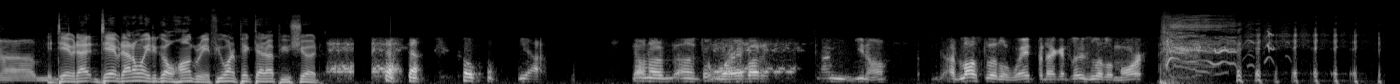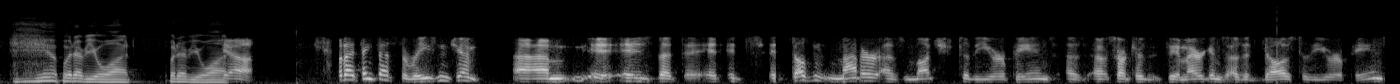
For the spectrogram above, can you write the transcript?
um, hey, David, I, David, I don't want you to go hungry. If you want to pick that up, you should. oh, yeah. No, no, uh, don't worry about it. I'm, you know, I've lost a little weight, but I could lose a little more. Whatever you want. Whatever you want. Yeah. But I think that's the reason, Jim um, is that it, it's, it doesn't matter as much to the Europeans as uh, sorry to the Americans as it does to the Europeans.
